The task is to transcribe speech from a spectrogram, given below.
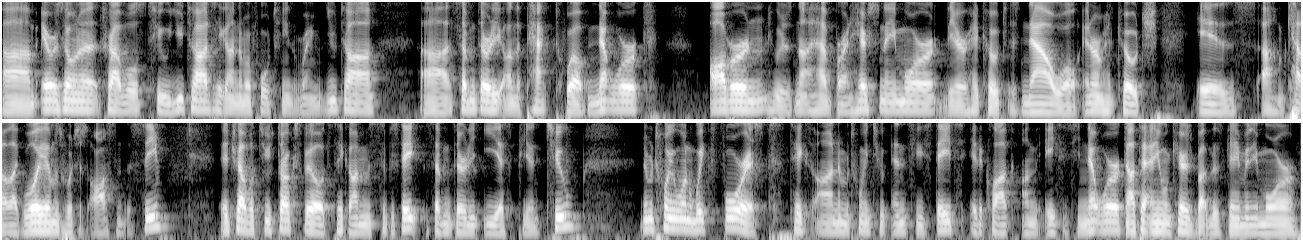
Um, Arizona travels to Utah to take on number 14 ranked Utah. Uh, 7:30 on the Pac-12 Network. Auburn, who does not have Bryan Harsin anymore, their head coach is now, well, interim head coach is um, Cadillac Williams, which is awesome to see. They travel to Starkville to take on Mississippi State, 7:30 ESPN2. Number 21, Wake Forest takes on number 22, NC State, 8 o'clock on the ACC Network. Not that anyone cares about this game anymore,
